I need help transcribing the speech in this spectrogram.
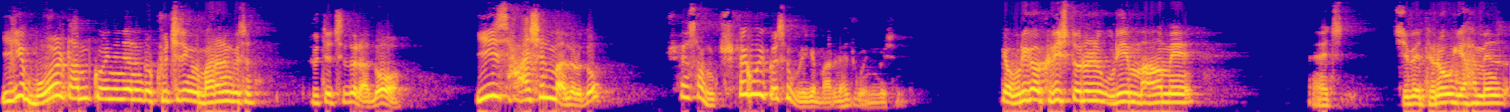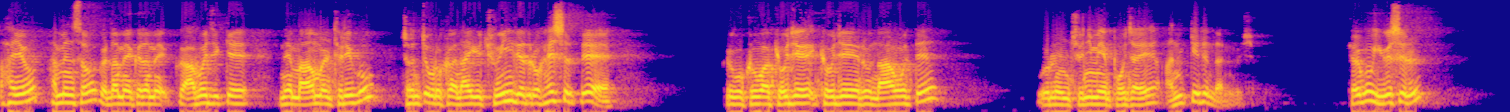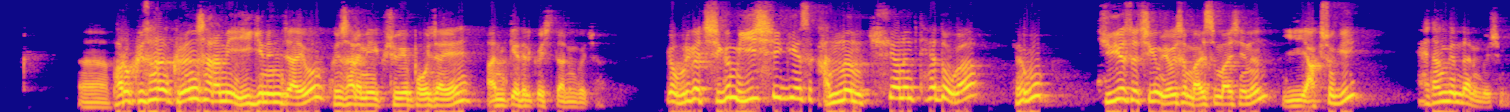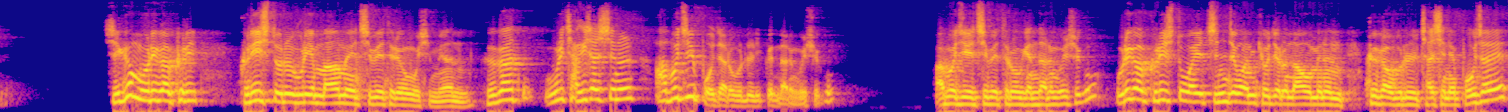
이게 뭘 담고 있느냐는 걸 구체적으로 말하는 것은 둘째 치더라도 이 사실만으로도 최상, 최고의 것을 우리에게 말을 해주고 있는 것입니다. 그러니까 우리가 그리스도를 우리의 마음에 집에 들어오게 하여, 하면서, 그 다음에, 그 다음에 그 아버지께 내 마음을 드리고, 전적으로 그가 나에게 주인이 되도록 했을 때, 그리고 그와 교제, 교제로 나올 때, 우리는 주님의 보좌에 앉게 된다는 것입니다. 결국 이것을 어, 바로 그 사람, 그런 사람이 이기는 자요, 그 사람이 주의 보좌에 앉게 될 것이라는 거죠. 그러니까 우리가 지금 이 시기에서 갖는, 취하는 태도가 결국 뒤에서 지금 여기서 말씀하시는 이 약속이 해당된다는 것입니다. 지금 우리가 그리, 그리스도를 우리의 마음의 집에 들여오시면 그가 우리 자기 자신을 아버지의 보좌로 우리를 이끈다는 것이고 아버지의 집에 들어오게 한다는 것이고 우리가 그리스도와의 진정한 교제로 나오면은 그가 우리를 자신의 보좌에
